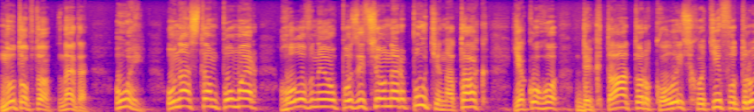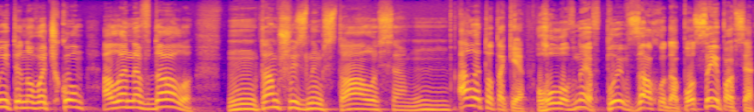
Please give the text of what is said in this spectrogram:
Ну, тобто, знаєте, ой, у нас там помер головний опозиціонер Путіна, так, якого диктатор колись хотів отруїти новачком, але не вдало. Там щось з ним сталося. Але то таке. Головне, вплив Захода посипався,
